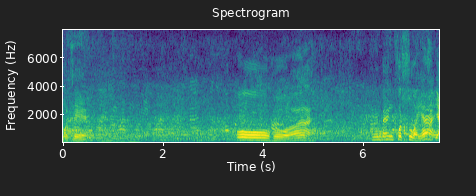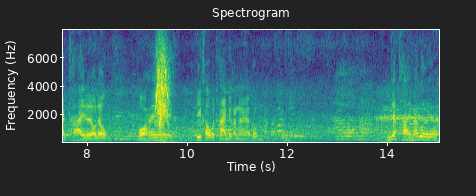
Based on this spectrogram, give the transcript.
โอเค โอ้โหมันแบงโคตรสวยอะอยากถ่ายเลยแล้วเดี๋ยวขอให้ พี่เขาถ่ายไปก่อนนะครับผมผมอยากถ่ายมากเลยอะ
